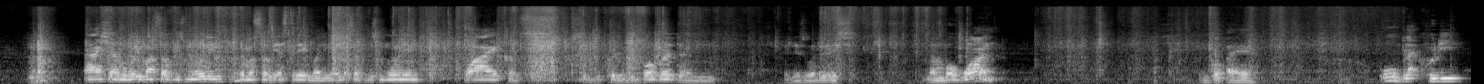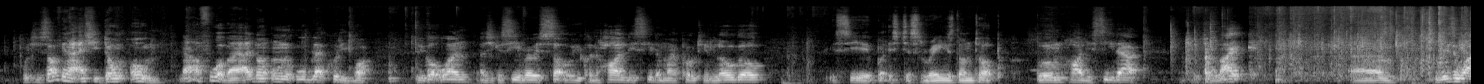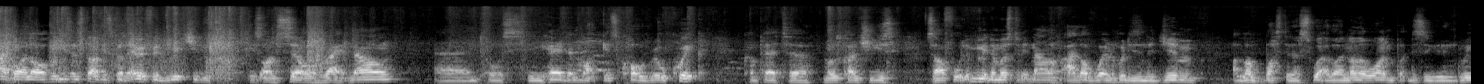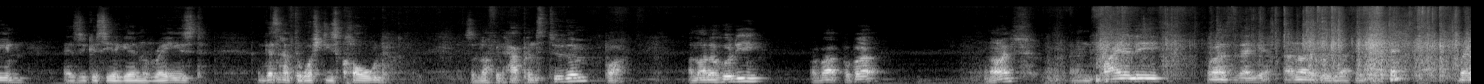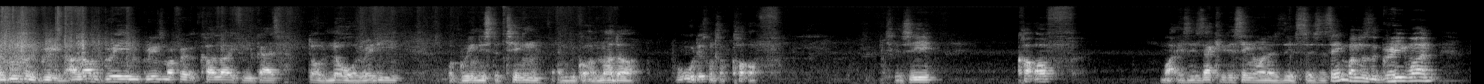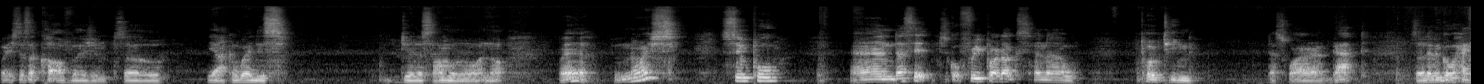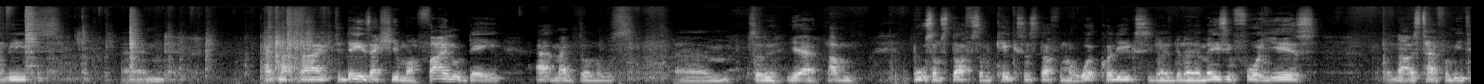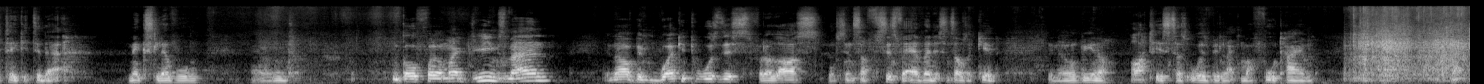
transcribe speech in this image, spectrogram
I actually haven't weighed myself this morning. I weighed myself yesterday, but I didn't weigh myself this morning. Why? Because simply couldn't be bothered, and it is what it is. Number one, we've got a all black hoodie, which is something I actually don't own. Now I thought about it, I don't own an all black hoodie, but we got one. As you can see, very subtle. You can hardly see the My Protein logo. You see it, but it's just raised on top. Boom, hardly see that, which I like. Um, the reason why I got a lot of hoodies and stuff is because everything literally is on sale right now. And obviously here Denmark gets cold real quick compared to most countries. So I thought let me make the most of it now. I love wearing hoodies in the gym. I love busting a sweat. I got another one, but this is in green. As you can see again, raised. I guess I have to wash these cold so nothing happens to them. But another hoodie. Nice. And finally, what else did I get? Another hoodie I think. But it green. I love green. Green's my favorite color. If you guys don't know already, but green is the thing. And we got another. Oh, this one's a cut off. As you can see, cut off, but it's exactly the same one as this. So it's the same one as the green one, but it's just a cut off version. So yeah, I can wear this during the summer or whatnot. But yeah, nice, simple, and that's it. Just got three products and a protein. That's what I got. So let me go hang these and pack my bag. Today is actually my final day at McDonald's. Um, so yeah, I'm bought some stuff, some cakes and stuff for my work colleagues. You know, it's been an amazing four years. But now it's time for me to take it to that next level and go follow my dreams, man. You know, I've been working towards this for the last, well, since I've, since forever, since I was a kid. You know, being an artist has always been like my full-time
